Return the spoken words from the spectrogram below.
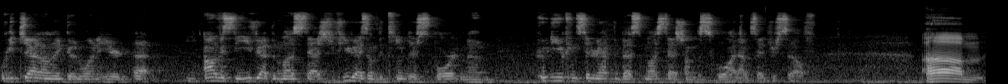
We'll get you out on a good one here. Uh, obviously, you've got the mustache. If you guys on the team they're sporting them, who do you consider to have the best mustache on the squad outside yourself? Um,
